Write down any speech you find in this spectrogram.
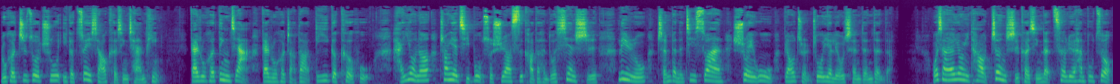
如何制作出一个最小可行产品，该如何定价，该如何找到第一个客户，还有呢，创业起步所需要思考的很多现实，例如成本的计算、税务、标准作业流程等等的。我想要用一套证实可行的策略和步骤，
